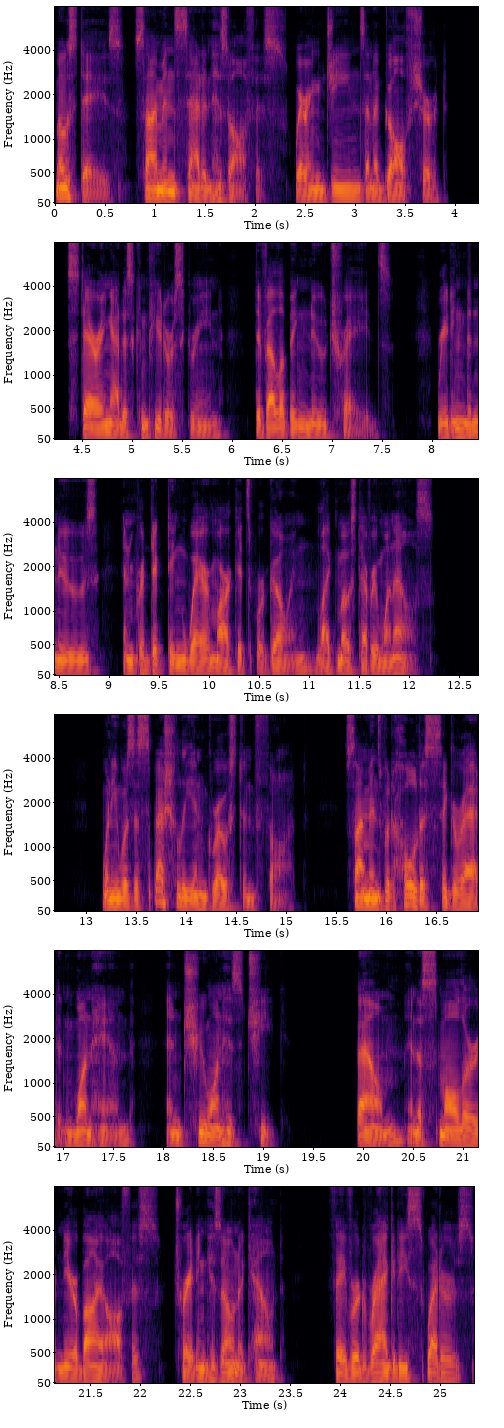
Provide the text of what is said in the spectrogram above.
Most days, Simons sat in his office, wearing jeans and a golf shirt, staring at his computer screen, developing new trades, reading the news, and predicting where markets were going, like most everyone else. When he was especially engrossed in thought, Simons would hold a cigarette in one hand and chew on his cheek. Baum, in a smaller nearby office, trading his own account, favored raggedy sweaters,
